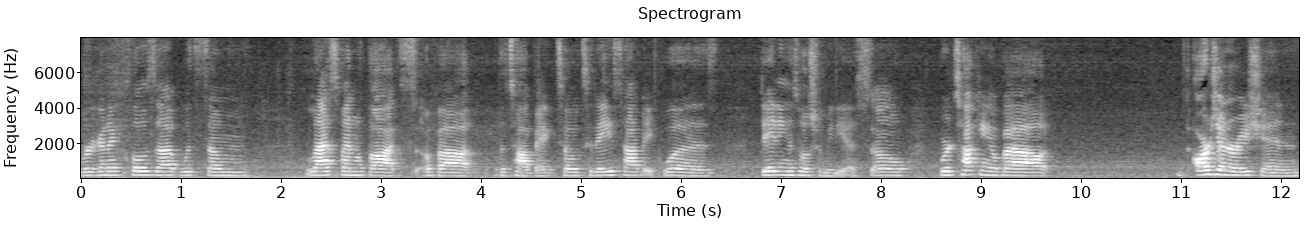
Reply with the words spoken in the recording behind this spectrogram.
we're gonna close up with some last final thoughts about the topic. So today's topic was dating and social media. So we're talking about our generation,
